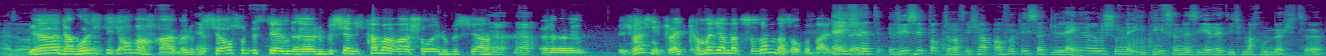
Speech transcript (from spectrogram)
Also, ja, da wollte ich dich auch mal fragen, weil du Ja. bist ja auch so ein bisschen, äh, du bist ja nicht kamerascheu, du bist ja, ja, ja. äh, ich weiß nicht, vielleicht kann man ja mal zusammen was auf die Beine Ey, ich stellen. hätte riesig Bock drauf. Ich habe auch wirklich seit längerem schon eine Idee für eine Serie, die ich machen möchte.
